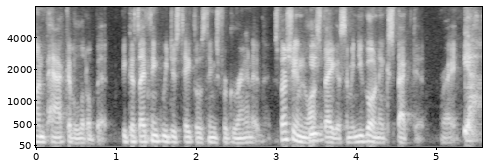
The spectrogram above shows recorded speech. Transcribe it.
unpack it a little bit because I think we just take those things for granted, especially in Las Vegas. I mean, you go and expect it, right? Yeah,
